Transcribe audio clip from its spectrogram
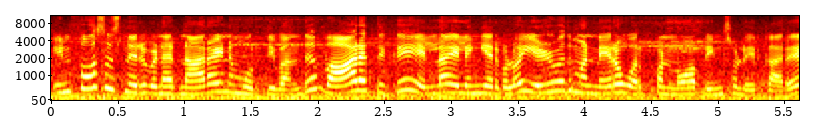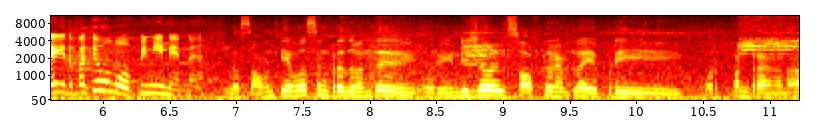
இன்ஃபோசிஸ் நிறுவனர் நாராயணமூர்த்தி வந்து வாரத்துக்கு எல்லா இளைஞர்களும் எழுபது மணி நேரம் ஒர்க் பண்ணணும் அப்படின்னு சொல்லியிருக்காரு இதை பற்றி உங்கள் ஒப்பீனியன் என்ன? செவன்ட்டி ஹவர்ஸ்ன்றது வந்து ஒரு இண்டிவிஜுவல் சாஃப்ட்வேர் எம்ப்ளாய் எப்படி ஒர்க் பண்ணுறாங்கன்னா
